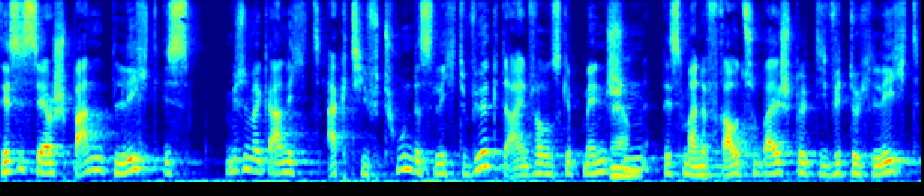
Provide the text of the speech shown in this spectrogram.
Das ist sehr spannend. Licht ist müssen wir gar nichts aktiv tun. Das Licht wirkt einfach. Und es gibt Menschen, ja. das ist meine Frau zum Beispiel, die wird durch Licht,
